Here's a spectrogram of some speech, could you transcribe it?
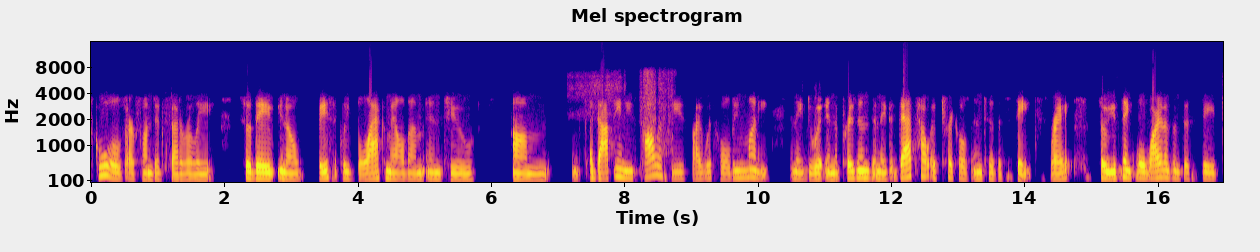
schools are funded federally. So they, you know, basically blackmail them into um, adopting these policies by withholding money. And they do it in the prisons and they did that's how it trickles into the states right? So you think well why doesn't the state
